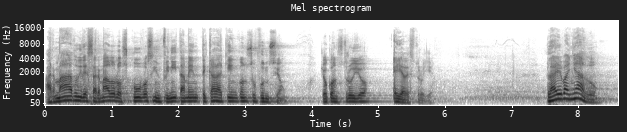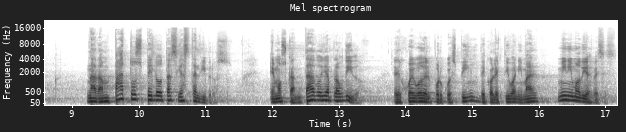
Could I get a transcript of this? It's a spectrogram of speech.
armado y desarmado los cubos infinitamente, cada quien con su función. Yo construyo, ella destruye. La he bañado, nadan patos, pelotas y hasta libros. Hemos cantado y aplaudido el juego del puercoespín de colectivo animal mínimo diez veces.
